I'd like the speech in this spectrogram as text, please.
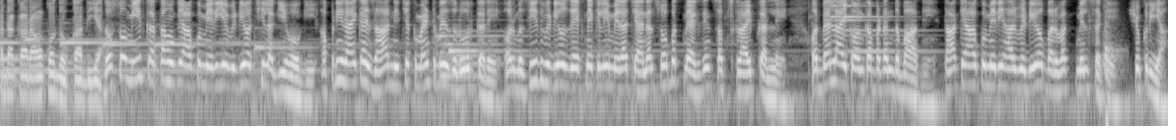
अदाकाराओं को धोखा दिया। दोस्तों, उम्मीद करता हूँ की आपको मेरी ये वीडियो अच्छी लगी होगी। अपनी राय का इजहार नीचे कमेंट में ज़रूर करें और मजीद वीडियो देखने के लिए मेरा चैनल सोबत मैगजीन सब्सक्राइब कर लें और बेल आइकॉन का बटन दबा दें ताकि आपको मेरी हर वीडियो बर वक्त मिल सके। शुक्रिया।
